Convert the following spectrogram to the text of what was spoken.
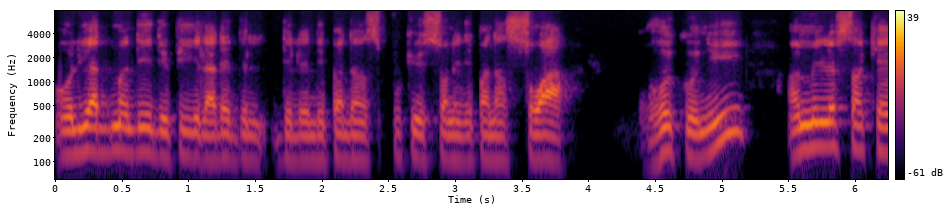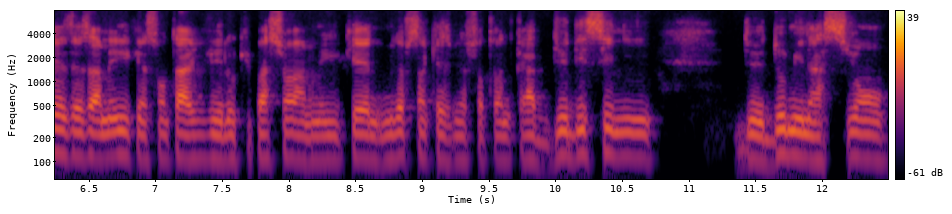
on lui a demandé de payer la dette de, l'indépendance pour que son indépendance soit reconnue. En 1915, les Américains sont arrivés, l'occupation américaine, 1915-1934, deux décennies de domination,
